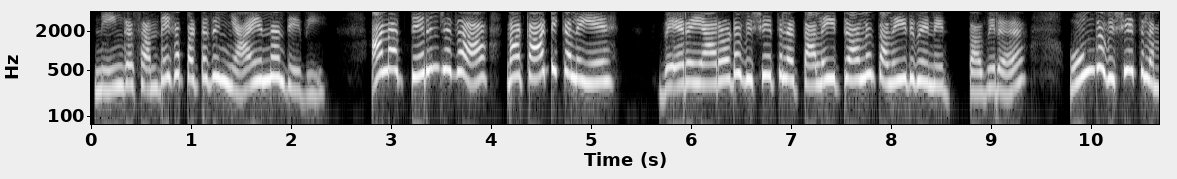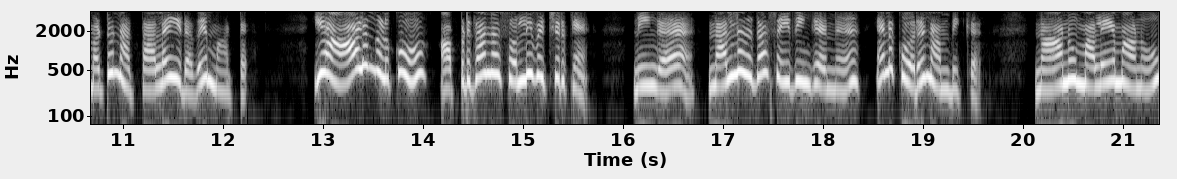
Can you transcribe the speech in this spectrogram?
நீங்க சந்தேகப்பட்டது நியாயம்தான் தேவி. ஆனா தெரிஞ்சதா நான் காட்டிக்கலையே. வேற யாரோட விஷயத்துல தலையிட்டாலும் தலையிடுவேனே தவிர உங்க விஷயத்துல மட்டும் நான் தலையிடவே மாட்டேன். என் ஆளுங்களுக்கும் அப்படிதான் நான் சொல்லி வச்சிருக்கேன். நீங்க நல்லதுதான் செய்வீங்கன்னு எனக்கு ஒரு நம்பிக்கை. நானும் மலையமானும்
